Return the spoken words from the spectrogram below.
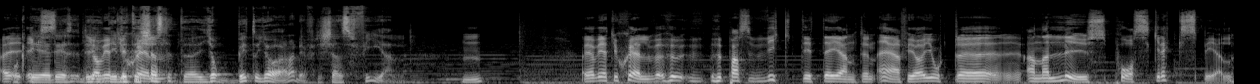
Eh, Och det, det, det, det, lite, själv- känns lite jobbigt att göra det för det känns fel. Jag vet ju själv hur, hur pass viktigt det egentligen är, för jag har gjort eh, analys på skräckspel.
